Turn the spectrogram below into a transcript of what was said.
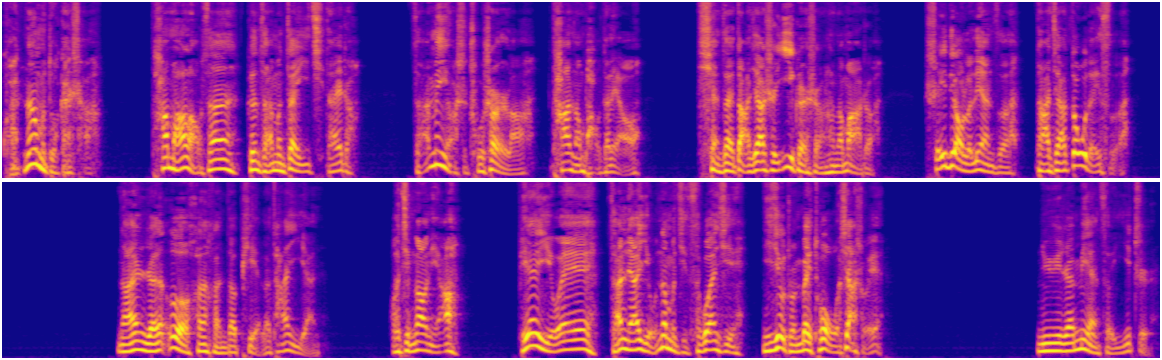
管那么多干啥？他马老三跟咱们在一起待着，咱们要是出事了，他能跑得了？现在大家是一根绳上的蚂蚱。”谁掉了链子，大家都得死。男人恶狠狠地瞥了他一眼，我警告你啊，别以为咱俩有那么几次关系，你就准备拖我下水。女人面色一滞，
